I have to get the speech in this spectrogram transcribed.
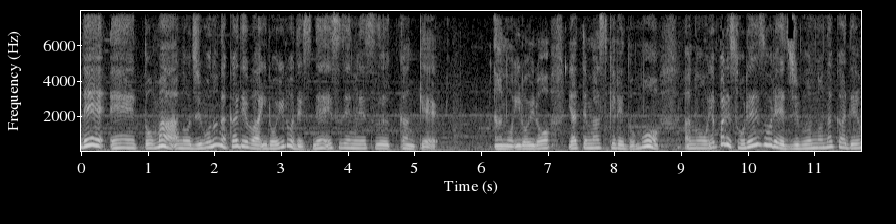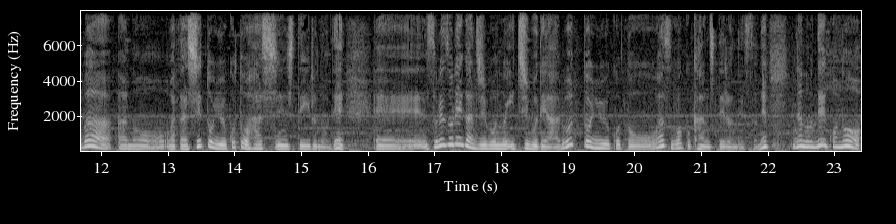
で、えーとまあ、あの自分の中ではいろいろですね SNS 関係あのいろいろやってますけれどもあのやっぱりそれぞれ自分の中ではあの私ということを発信しているので、えー、それぞれが自分の一部であるということはすごく感じてるんですよね。なのでこの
